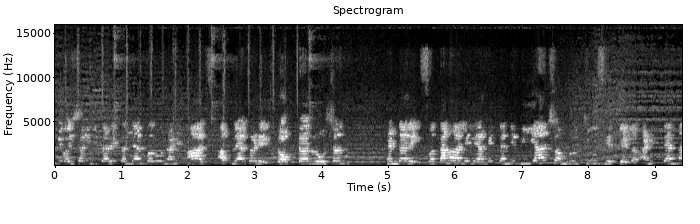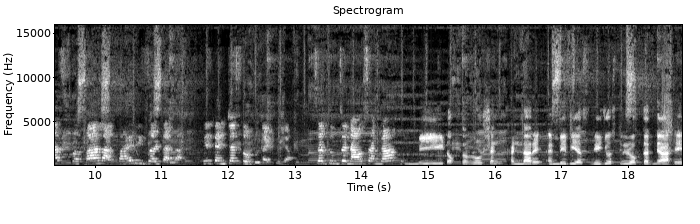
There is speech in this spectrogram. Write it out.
मी वैशाली विचारे कल्याणवरून आणि आज आपल्याकडे डॉक्टर रोशन खंडारे स्वतः आलेले आहेत. त्यांनी रियांश अमृत ज्यूस घेतलेलं आणि त्यांना स्वतःला काय रिझल्ट आला ते त्यांच्याच तोंडून ऐकूया. सर तुमचं नाव सांगा? मी doctor Roshan Khandare MBBS DGO स्त्रीरोग तज्ज्ञ आहे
